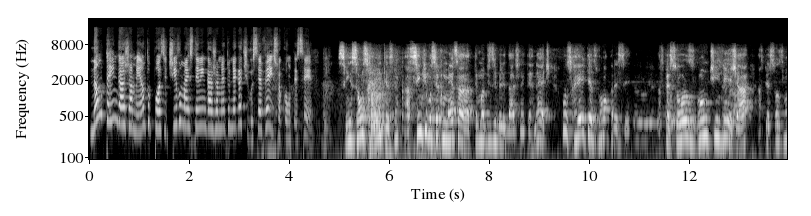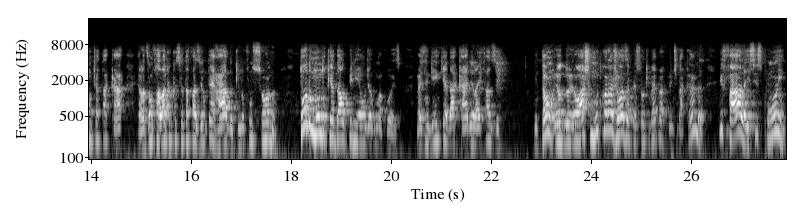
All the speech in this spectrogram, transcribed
Não tem engajamento positivo, mas tem um engajamento negativo. Você vê isso acontecer? Sim, são os haters, né? Assim que você começa a ter uma visibilidade na internet, os haters vão aparecer. As pessoas vão te invejar, as pessoas vão te atacar elas vão falar que o que você está fazendo está errado, que não funciona. Todo mundo quer dar opinião de alguma coisa, mas ninguém quer dar cara e ir lá e fazer. Então, eu, eu acho muito corajosa a pessoa que vai para frente da câmera e fala, e se expõe,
